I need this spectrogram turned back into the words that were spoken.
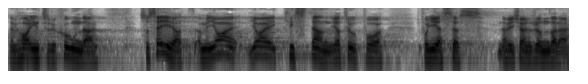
när vi har introduktion där, så säger jag att jag, jag är kristen, jag tror på, på Jesus, när vi kör en runda där.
